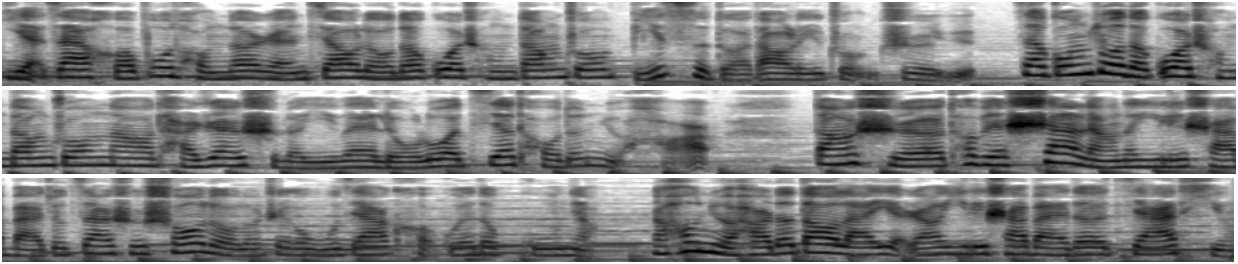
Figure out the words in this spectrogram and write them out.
也在和不同的人交流的过程当中，彼此得到了一种治愈。在工作的过程当中呢，她认识了一位流落街头的女孩。当时特别善良的伊丽莎白就暂时收留了这个无家可归的姑娘，然后女孩的到来也让伊丽莎白的家庭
